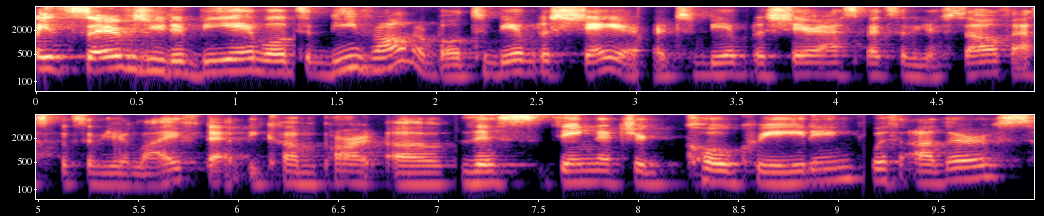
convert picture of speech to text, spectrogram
it serves you to be able to be vulnerable, to be able to share, to be able to share aspects of yourself, aspects of your life that become part of this thing that you're co-creating with others.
